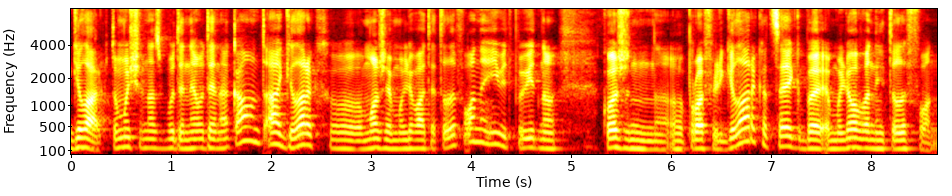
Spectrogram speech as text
Gilark, тому що в нас буде не один аккаунт, а Gilark е, може емулювати телефони, і відповідно кожен е, профіль Гіларка це якби емульований телефон.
